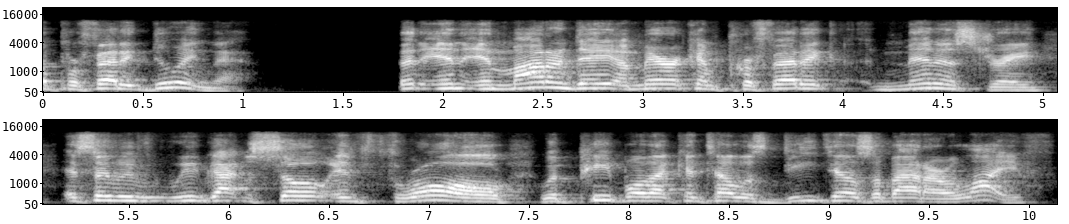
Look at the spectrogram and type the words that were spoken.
the prophetic doing that. But in, in modern day American prophetic ministry, it's like we've, we've gotten so enthralled with people that can tell us details about our life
